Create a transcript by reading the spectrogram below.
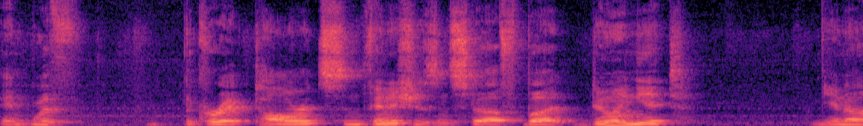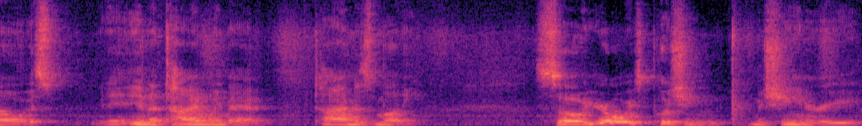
and with the correct tolerance and finishes and stuff, but doing it, you know, is in a timely manner. Time is money. So you're always pushing machinery.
